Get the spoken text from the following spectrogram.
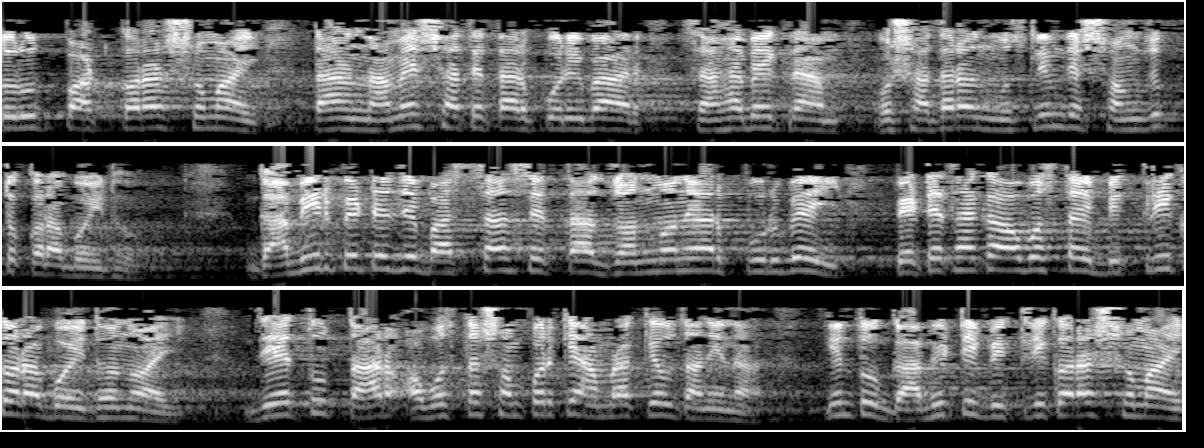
দরুদ পাঠ করার সময় তার নামের সাথে তার পরিবার সাহাবেকরাম ও সাধারণ মুসলিমদের সংযুক্ত করা বৈধ। গাভীর পেটে যে বাচ্চা আছে, তা জন্ম নেওয়ার পূর্বেই পেটে থাকা অবস্থায় বিক্রি করা বৈধ নয়। যেহেতু তার অবস্থা সম্পর্কে আমরা কেউ জানি না। কিন্তু গাভীটি বিক্রি করার সময়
